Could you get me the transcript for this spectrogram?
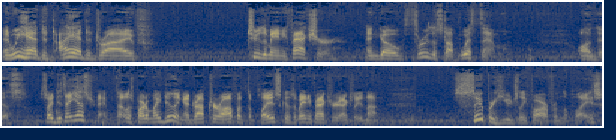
and we had to I had to drive to the manufacturer and go through the stuff with them on this. So I did that yesterday. That was part of my doing. I dropped her off at the place because the manufacturer actually is not super hugely far from the place.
